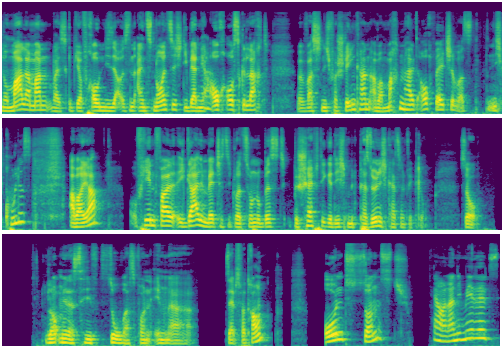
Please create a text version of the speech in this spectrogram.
normaler Mann, weil es gibt ja Frauen, die sind 1,90, die werden ja. ja auch ausgelacht, äh, was ich nicht verstehen kann, aber machen halt auch welche, was nicht cool ist. Aber ja, auf jeden Fall, egal in welcher Situation du bist, beschäftige dich mit Persönlichkeitsentwicklung. So. Glaub mir, das hilft sowas von im äh, Selbstvertrauen. Und sonst. Ja, und an die Mädels,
